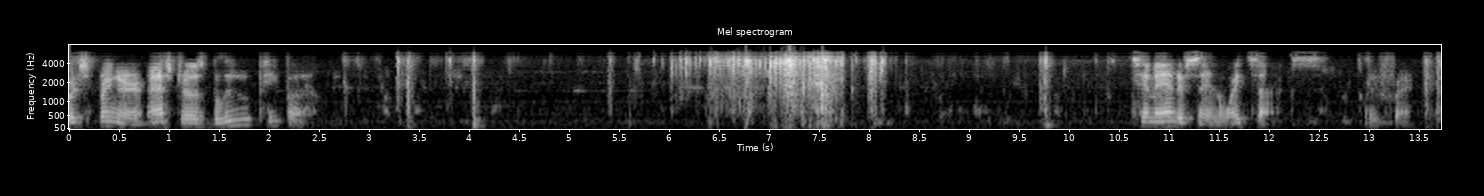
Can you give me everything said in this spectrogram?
George Springer, Astros blue paper. Tim Anderson, White Sox, refractor.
